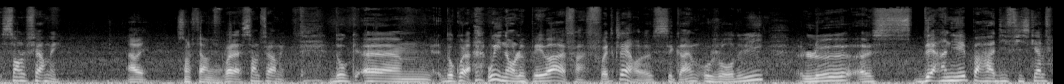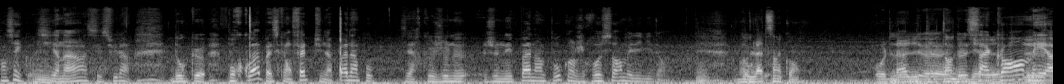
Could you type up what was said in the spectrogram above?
sans le fermer. Ah ouais, sans le fermer. Voilà, sans le fermer. Donc, euh, donc voilà. Oui, non, le PEA, enfin, faut être clair, euh, c'est quand même aujourd'hui le euh, dernier paradis fiscal français. quoi. Mm. S'il y en a un, c'est celui-là. Donc euh, pourquoi? Parce qu'en fait, tu n'as pas d'impôt. C'est-à-dire que je ne, je n'ai pas d'impôt quand je ressors mes dividendes. Donc, Au-delà de 5 ans. Au-delà de- de, de temps de- 5 ans, mais euh,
